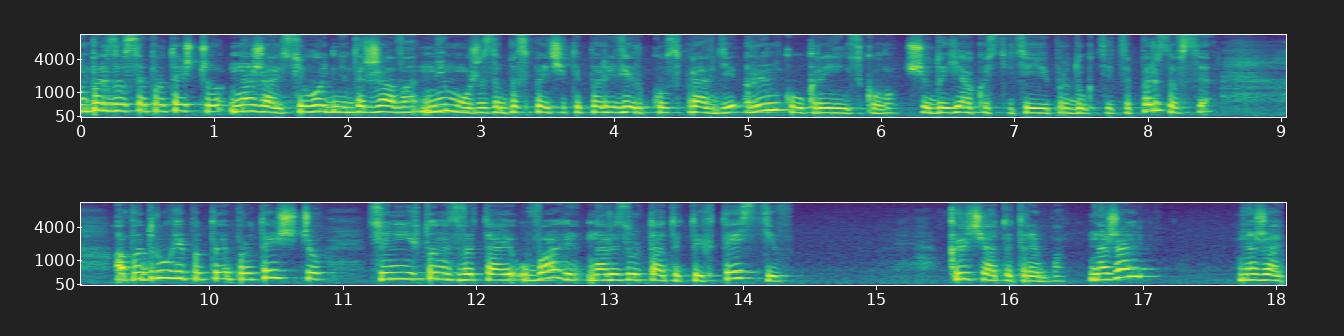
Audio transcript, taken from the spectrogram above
Ну, перш за все, про те, що, на жаль, сьогодні держава не може забезпечити перевірку справді ринку українського щодо якості цієї продукції. Це перш за все. А по-друге, про те- що сьогодні ніхто не звертає уваги на результати тих тестів. Кричати треба. На жаль, на жаль,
